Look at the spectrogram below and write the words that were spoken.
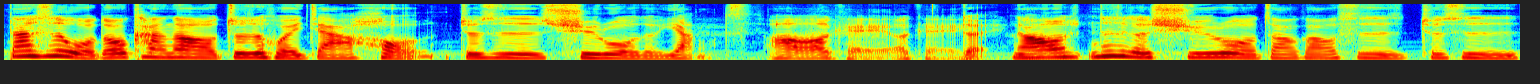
但是我都看到，就是回家后就是虚弱的样子。哦，OK，OK，对，然后那个虚弱糟糕是就是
